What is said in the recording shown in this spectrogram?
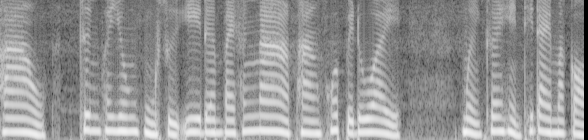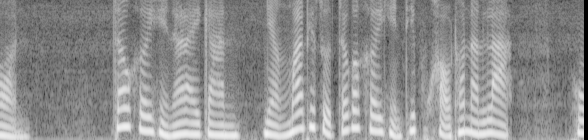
คร่าวๆ จึงพยุงหูสืออีเดินไปข้างหน้าพางพูดไปด้วย เหมือนเคยเห็นที่ใดมาก่อน เจ้าเคยเห็นอะไรกัน อย่างมากที่สุดเจ้าก็เคยเห็นที่ภูเขาเท่านั้นล่ะ หู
